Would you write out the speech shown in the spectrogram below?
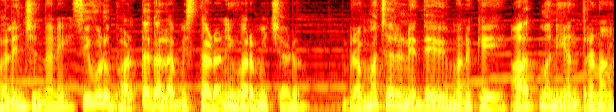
ఫలించిందని శివుడు భర్తగా లభిస్తాడని వరమిచ్చాడు. బ్రహ్మచరుని దేవి మనకి ఆత్మ నియంత్రణ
